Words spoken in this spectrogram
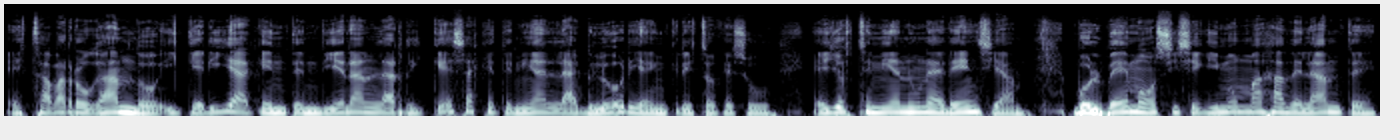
estaba rogando y quería que entendieran las riquezas que tenían la gloria en Cristo Jesús. Ellos tenían una herencia. Volvemos y seguimos más adelante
